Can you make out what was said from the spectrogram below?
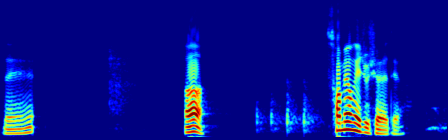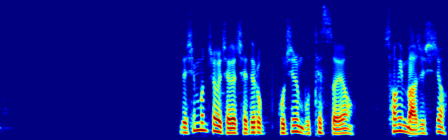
네. 아. 서명해 주셔야 돼요. 근데 신분증을 제가 제대로 보지는 못했어요. 성인 맞으시죠?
